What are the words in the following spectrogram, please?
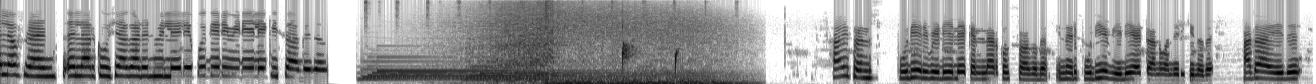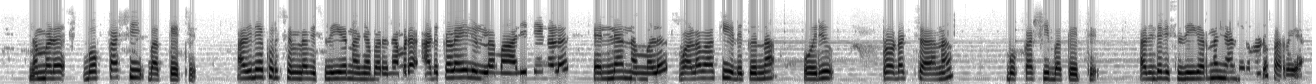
Hello friends എല്ലാവർക്കും Usha garden വില്ലയിലെ പുതിയൊരു വീഡിയോയിലേക്ക് സ്വാഗതം. ഹായ് ഫ്രണ്ട്സ് പുതിയൊരു വീഡിയോയിലേക്ക് എല്ലാവർക്കും സ്വാഗതം. ഇന്നൊരു പുതിയ വീഡിയോ ആയിട്ടാണ് വന്നിരിക്കുന്നത്. അതായത് നമ്മുടെ ബൊക്കാഷി ബക്കറ്റ്. അതിനെക്കുറിച്ചുള്ള വിശദീകരണം ഞാൻ പറയുന്നത് നമ്മുടെ അടുക്കളയിലുള്ള മാലിന്യങ്ങൾ എല്ലാം നമ്മൾ വളവാക്കി എടുക്കുന്ന ഒരു പ്രൊഡക്റ്റാണ് ബൊക്കാഷി ബക്കറ്റ്. അതിന്റെ വിശദീകരണം ഞാൻ നിങ്ങളോട് പറയാം.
